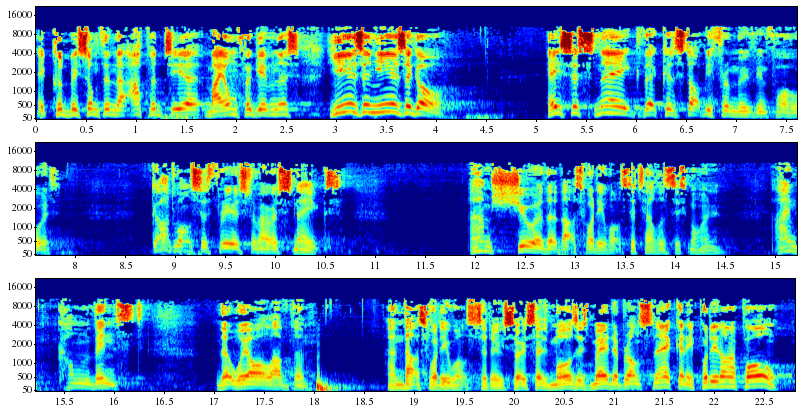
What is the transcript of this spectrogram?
It could be something that happened to you, my unforgiveness, years and years ago. It's a snake that can stop you from moving forward. God wants to free us from our snakes. I'm sure that that's what He wants to tell us this morning. I'm convinced that we all have them. And that's what He wants to do. So He says Moses made a bronze snake and He put it on a pole.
